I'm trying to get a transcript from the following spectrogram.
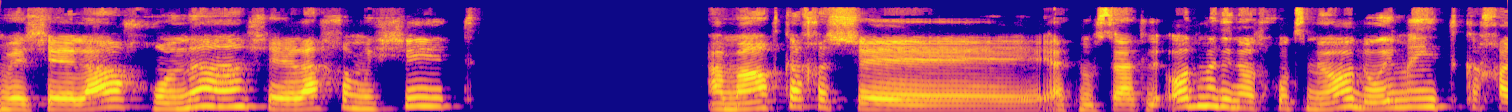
ושאלה אחרונה, שאלה חמישית, אמרת ככה שאת נוסעת לעוד מדינות חוץ מהודו, אם היית ככה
